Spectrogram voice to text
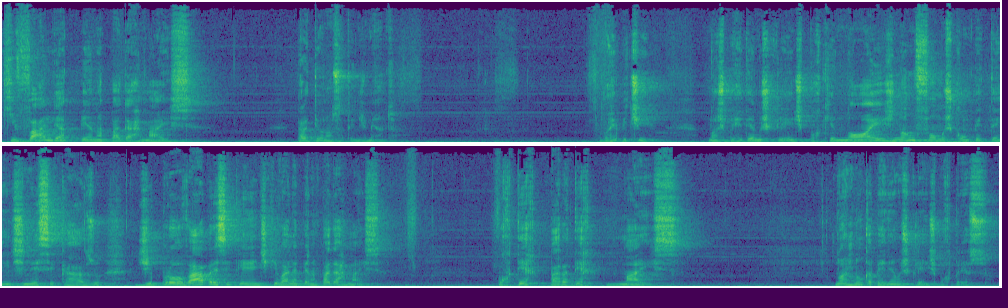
que vale a pena pagar mais para ter o nosso atendimento. Vou repetir. Nós perdemos cliente porque nós não fomos competentes, nesse caso, de provar para esse cliente que vale a pena pagar mais. Por ter, para ter mais. Nós nunca perdemos cliente por preço.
